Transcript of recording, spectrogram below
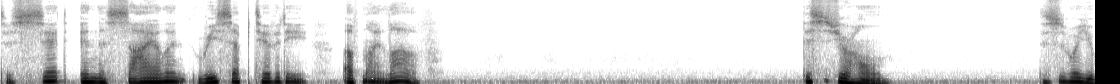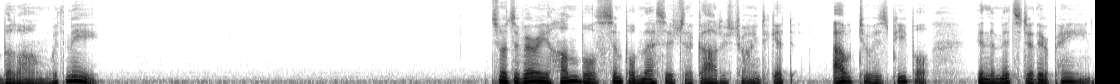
to sit in the silent receptivity of my love. This is your home. This is where you belong with me. So it's a very humble, simple message that God is trying to get out to his people in the midst of their pain.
